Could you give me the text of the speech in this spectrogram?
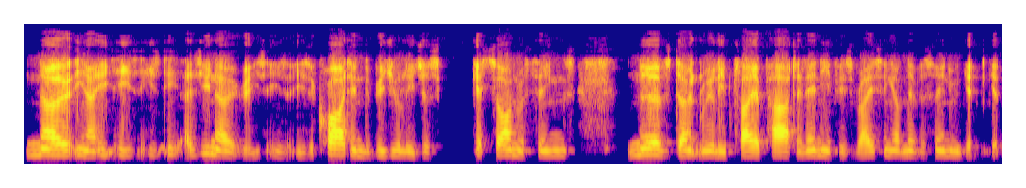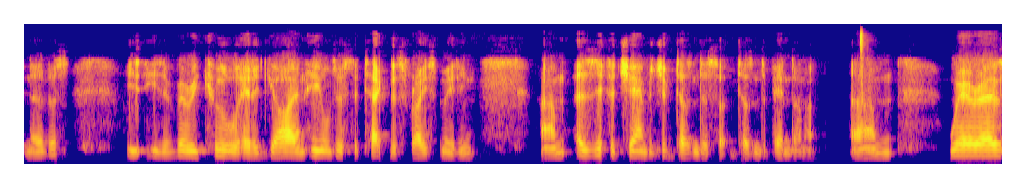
no, you know, he, he's, he's he, as you know, he's, he's he's a quiet individual. He just gets on with things. Nerves don't really play a part in any of his racing. I've never seen him get get nervous. He, he's a very cool-headed guy, and he'll just attack this race meeting um, as if a championship doesn't doesn't depend on it. Um, whereas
